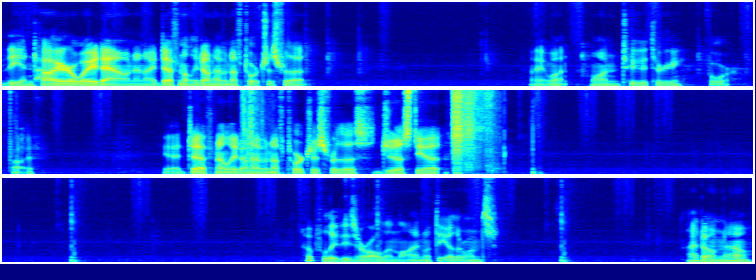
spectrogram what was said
the entire way down, and I definitely don't have enough torches for that. Wait, what? One, two, three, four, five. Yeah, definitely don't have enough torches for this just yet. Hopefully these are all in line with the other ones. I don't know.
